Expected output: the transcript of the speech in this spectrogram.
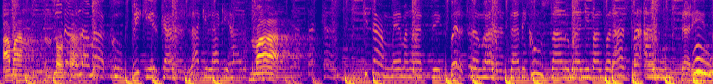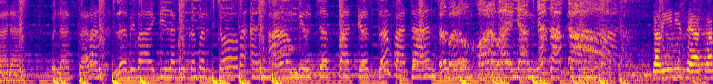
Aman sentosa. Smart kita memang asik berteman tapi ku selalu menyimpan perasaan. Daripada penasaran lebih baik dilakukan percobaan. Ambil cepat kesempatan sebelum orang lain yang nyatakan. Kali ini saya akan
